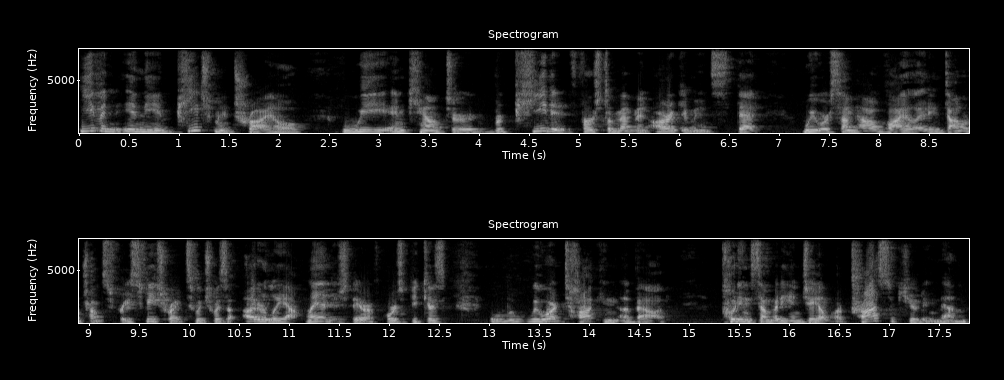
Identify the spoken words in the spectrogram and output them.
even in the impeachment trial, we encountered repeated First Amendment arguments that we were somehow violating Donald Trump's free speech rights, which was utterly outlandish there, of course, because we weren't talking about putting somebody in jail or prosecuting them.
